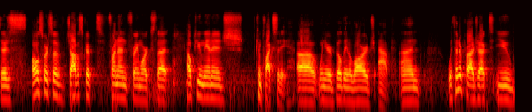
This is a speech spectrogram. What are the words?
there's all sorts of JavaScript front-end frameworks that help you manage complexity uh, when you're building a large app. And within a project, you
